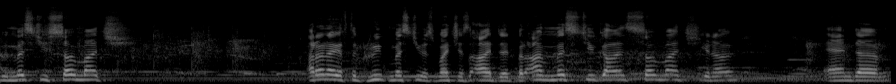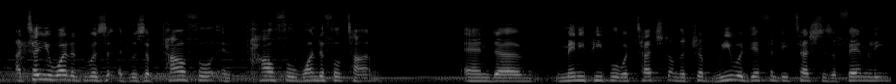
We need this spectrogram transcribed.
We missed you so much. I don't know if the group missed you as much as I did, but I missed you guys so much, you know. And um, I tell you what, it was it was a powerful and powerful, wonderful time. And uh, many people were touched on the trip. We were definitely touched as a family.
